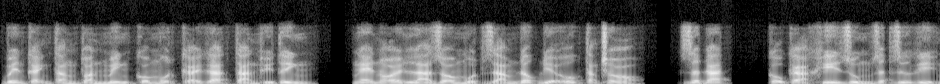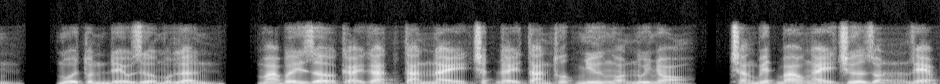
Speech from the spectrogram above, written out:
Bên cạnh Tàng Toàn Minh có một cái gạt tàn thủy tinh, nghe nói là do một giám đốc địa ốc tặng cho, rất đắt, cậu cả khi dùng rất giữ gìn, mỗi tuần đều rửa một lần, mà bây giờ cái gạt tàn này chất đầy tàn thuốc như ngọn núi nhỏ, chẳng biết bao ngày chưa dọn dẹp,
